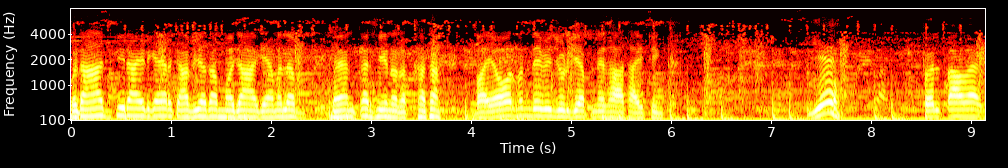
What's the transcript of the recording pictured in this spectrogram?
बट आज की राइड का यार काफ़ी ज़्यादा मज़ा आ गया। मतलब भयंकर सीन रखा था। भाई और बंदे भी जुड़ गए अपने साथ आई थिंक ये, फुल पावर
